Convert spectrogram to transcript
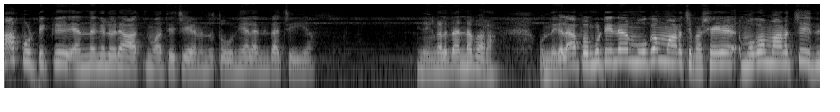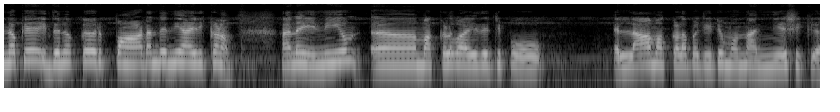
ആ കുട്ടിക്ക് എന്തെങ്കിലും ഒരു ആത്മഹത്യ ചെയ്യണമെന്ന് തോന്നിയാൽ എന്താ ചെയ്യുക നിങ്ങൾ തന്നെ പറ. ഒന്നുകിൽ ആ പെൺകുട്ടീന്റെ മുഖം മറച്ച് പക്ഷേ മുഖം മറച്ച് ഇതിനൊക്കെ ഇതിനൊക്കെ ഒരു പാഠം തന്നെയായിരിക്കണം. കാരണം ഇനിയും മക്കൾ വഴിതെറ്റി പോവും. എല്ലാ മക്കളെ പറ്റിയിട്ടും ഒന്ന് അന്വേഷിക്കുക.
